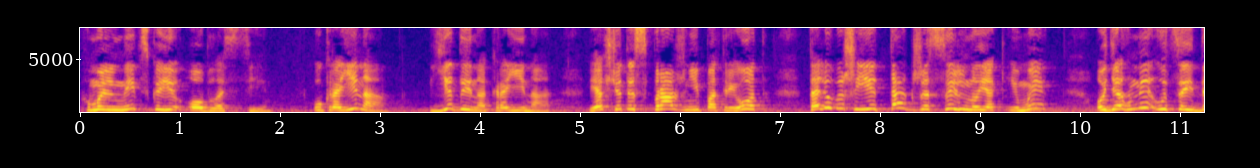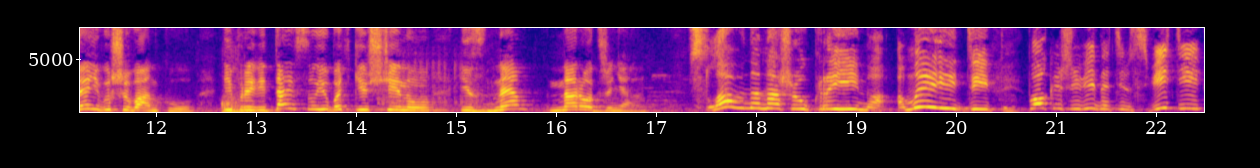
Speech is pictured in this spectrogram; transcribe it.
Хмельницької області. Україна єдина країна. Якщо ти справжній патріот та любиш її так же сильно, як і ми, одягни у цей день вишиванку і привітай свою батьківщину із днем народження. Славна наша Україна, а ми і діти. Поки живі на цім світі,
